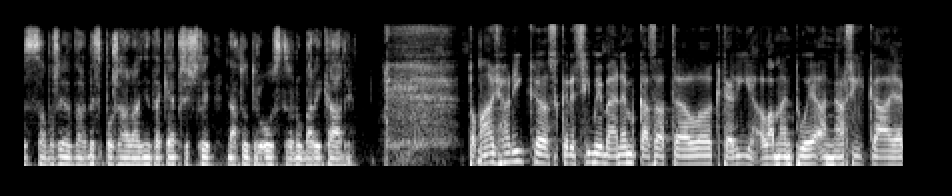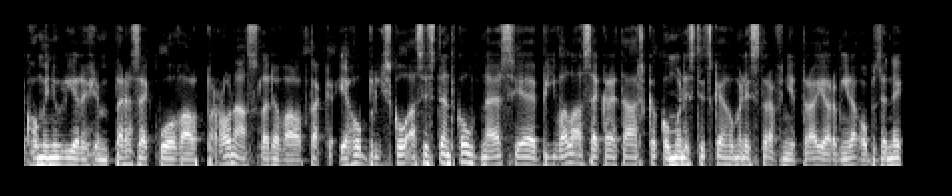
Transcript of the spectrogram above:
samozřejmě velmi spořádaně také přišli na tu druhou stranu strarubare i. Tomáš Halík s krysým jménem kazatel, který lamentuje a naříká, jak ho minulý režim persekuoval, pronásledoval, tak jeho blízkou asistentkou dnes je bývalá sekretářka komunistického ministra vnitra Jarmíra Obziny,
